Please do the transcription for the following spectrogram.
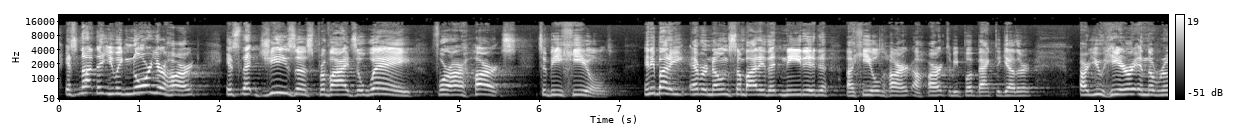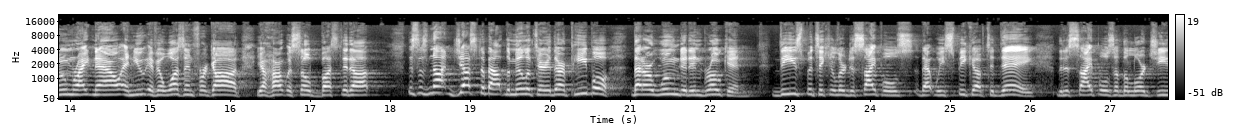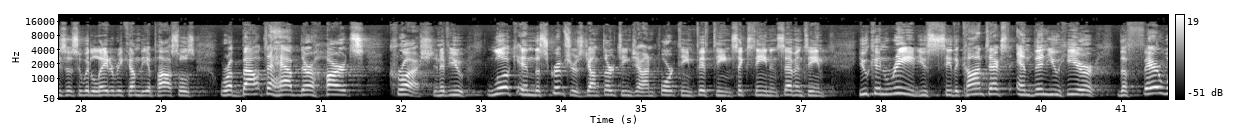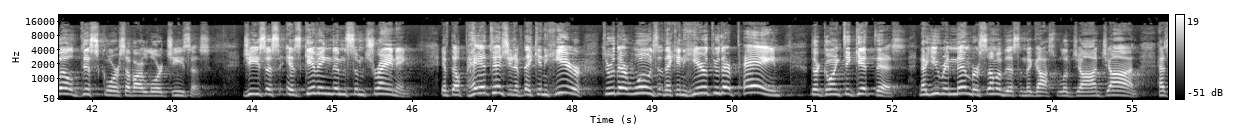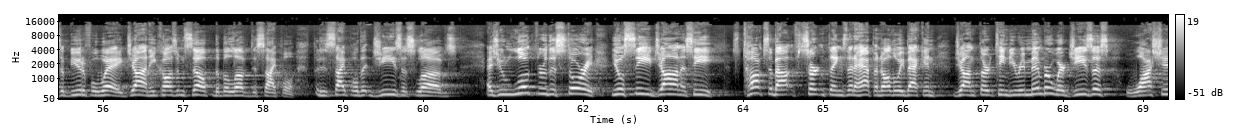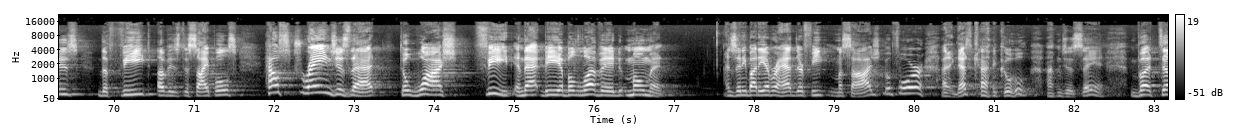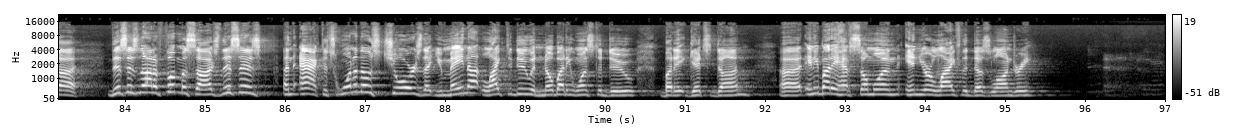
It's not that you ignore your heart, it's that Jesus provides a way for our hearts to be healed. Anybody ever known somebody that needed a healed heart, a heart to be put back together? Are you here in the room right now and you if it wasn't for God, your heart was so busted up? This is not just about the military. There are people that are wounded and broken. These particular disciples that we speak of today, the disciples of the Lord Jesus who would later become the apostles, were about to have their hearts crushed. And if you look in the scriptures, John 13, John 14, 15, 16, and 17, you can read, you see the context, and then you hear the farewell discourse of our Lord Jesus. Jesus is giving them some training if they'll pay attention, if they can hear through their wounds, if they can hear through their pain, they're going to get this. Now, you remember some of this in the Gospel of John. John has a beautiful way. John, he calls himself the beloved disciple, the disciple that Jesus loves. As you look through the story, you'll see John as he talks about certain things that happened all the way back in John 13. Do you remember where Jesus washes the feet of his disciples? How strange is that to wash feet and that be a beloved moment. Has anybody ever had their feet massaged before? I think that's kind of cool. I'm just saying. But uh, this is not a foot massage. This is an act. It's one of those chores that you may not like to do and nobody wants to do, but it gets done. Uh, anybody have someone in your life that does laundry?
